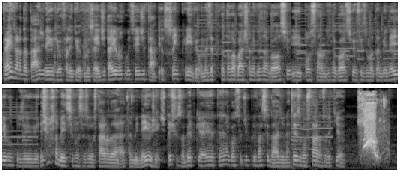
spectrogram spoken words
3 horas da tarde. Meio dia eu falei que eu ia começar a editar e eu não comecei a editar. Eu sou incrível. Mas é porque eu tava baixando aqui os negócios e postando os negócios. Eu fiz uma thumbnail, inclusive. Deixa eu saber se vocês gostaram da thumbnail, gente. Deixa eu saber, porque aí é até negócio de privacidade, né? Vocês gostaram disso daqui, ó?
